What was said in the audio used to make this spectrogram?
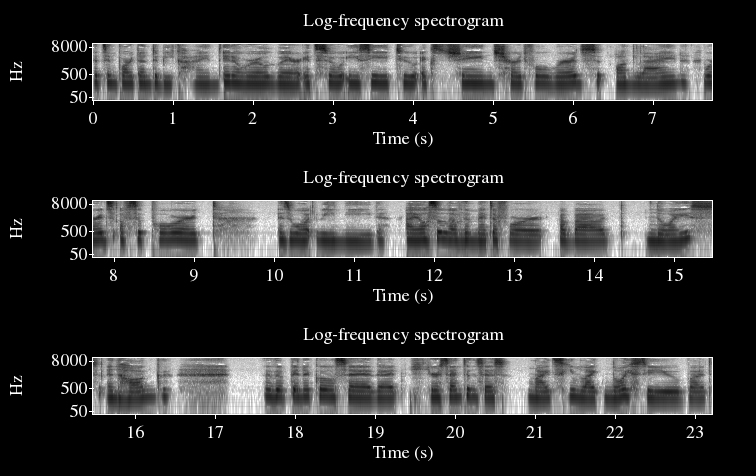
It's important to be kind in a world where it's so easy to exchange hurtful words online. Words of support is what we need. I also love the metaphor about noise and hug. The pinnacle said that your sentences might seem like noise to you, but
